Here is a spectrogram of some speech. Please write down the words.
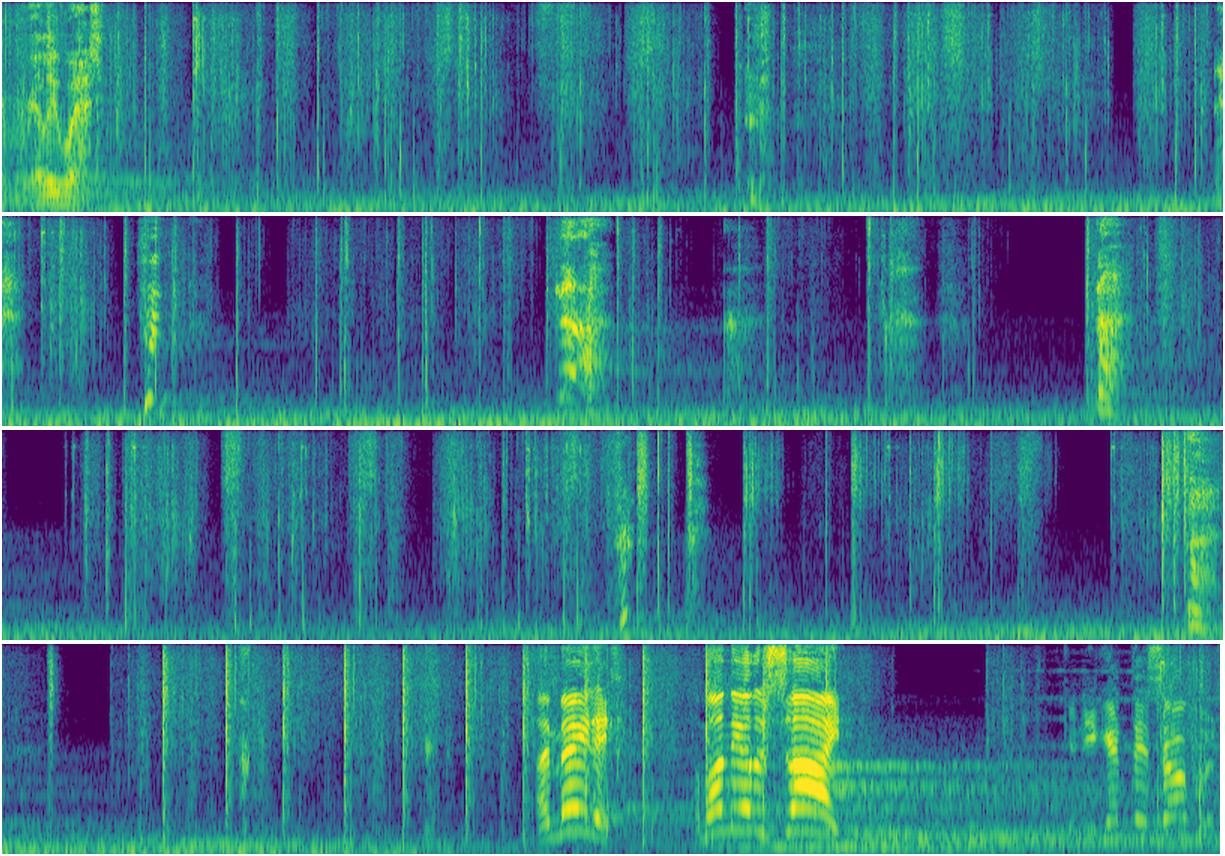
I'm really wet. I made it! I'm on the other side! Can you get this open?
